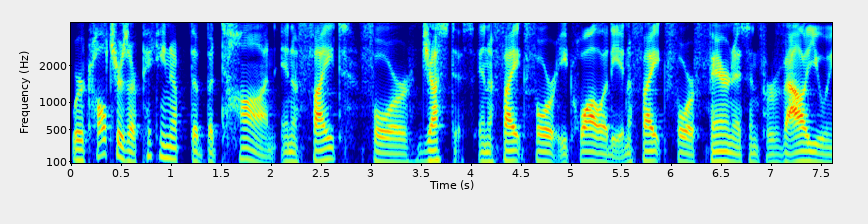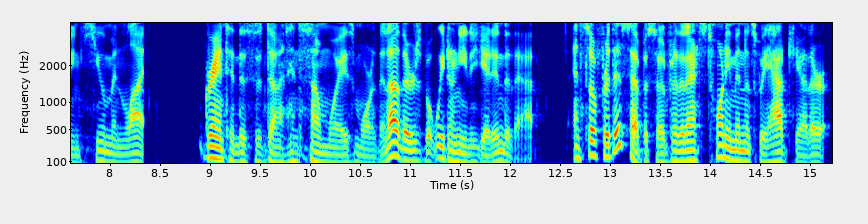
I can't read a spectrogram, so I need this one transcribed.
where cultures are picking up the baton in a fight for justice, in a fight for equality, in a fight for fairness and for valuing human life. Granted, this is done in some ways more than others, but we don't need to get into that. And so, for this episode, for the next 20 minutes we have together,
